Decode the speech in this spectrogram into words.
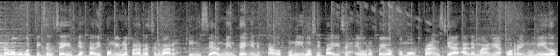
El nuevo Google Pixel 6 ya está disponible para reservar inicialmente en Estados Unidos y países europeos como Francia, Alemania o Reino Unido.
